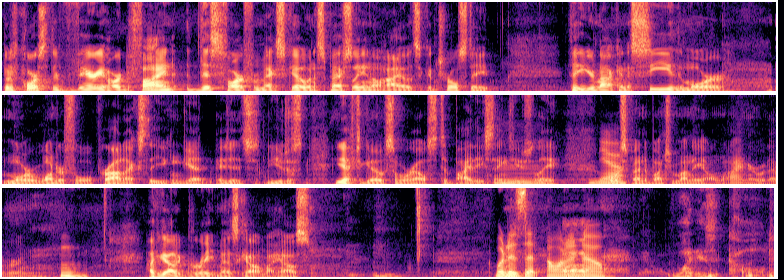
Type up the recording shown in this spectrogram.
But of course, they're very hard to find this far from Mexico, and especially in Ohio, it's a control state. That you're not going to see the more more wonderful products that you can get. It's you just you have to go somewhere else to buy these things usually, Yeah. or spend a bunch of money online or whatever. And I've got a great mezcal at my house. What is it? I want Uh, to know. What is it called?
